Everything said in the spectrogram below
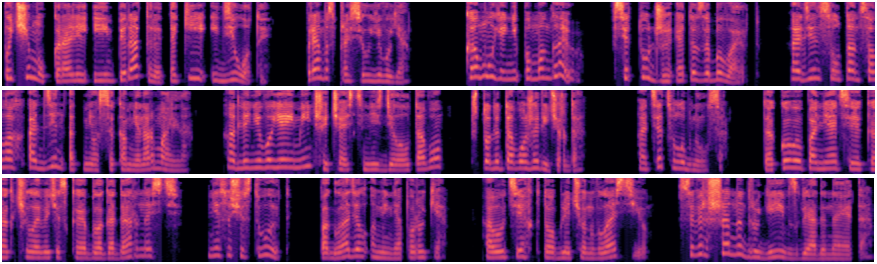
«Почему короли и императоры такие идиоты?» Прямо спросил его я. «Кому я не помогаю? Все тут же это забывают. Один султан Салах один отнесся ко мне нормально, а для него я и меньшей части не сделал того, что для того же Ричарда. Отец улыбнулся. Такого понятия, как человеческая благодарность, не существует, погладил он меня по руке. А у тех, кто облечен властью, совершенно другие взгляды на это.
